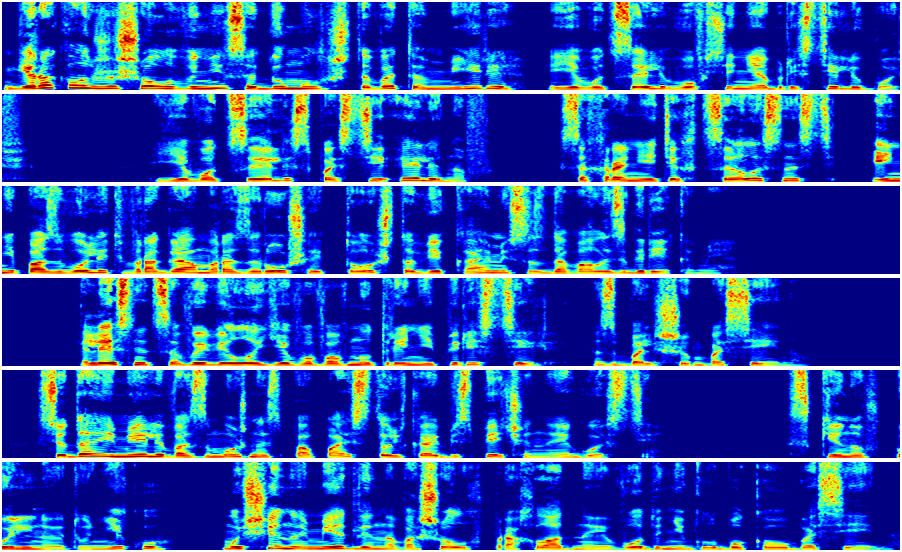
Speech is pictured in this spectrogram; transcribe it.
Геракл же шел вниз и думал, что в этом мире его цель вовсе не обрести любовь. Его цель — спасти эллинов, сохранить их целостность и не позволить врагам разрушить то, что веками создавалось греками. Лестница вывела его во внутренний перестиль с большим бассейном. Сюда имели возможность попасть только обеспеченные гости. Скинув пыльную тунику, мужчина медленно вошел в прохладные воды неглубокого бассейна.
